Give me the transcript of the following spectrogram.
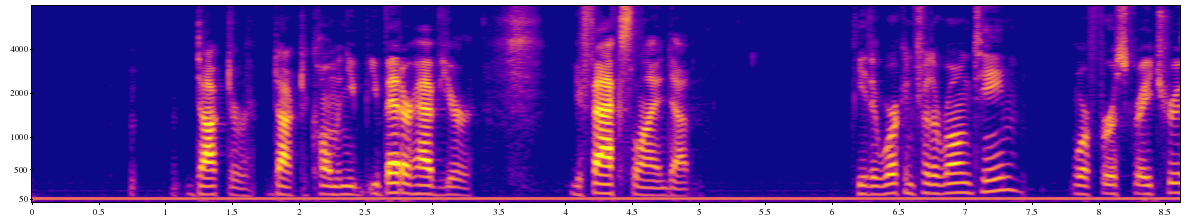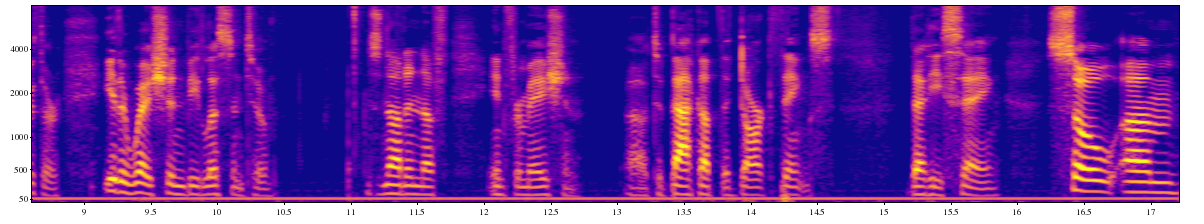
Dr. Dr. Coleman, you, you better have your, your facts lined up. Either working for the wrong team or first grade truther. Either way shouldn't be listened to. There's not enough information uh, to back up the dark things that he's saying. So um,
